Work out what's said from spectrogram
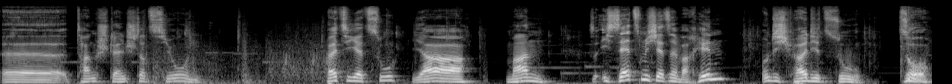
Äh, Tankstellenstation. Hört sie jetzt zu? Ja. Mann. So, ich setze mich jetzt einfach hin und ich höre dir zu. So.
